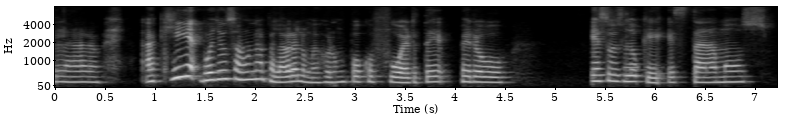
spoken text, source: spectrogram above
Claro. Aquí voy a usar una palabra a lo mejor un poco fuerte, pero eso es lo que estamos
